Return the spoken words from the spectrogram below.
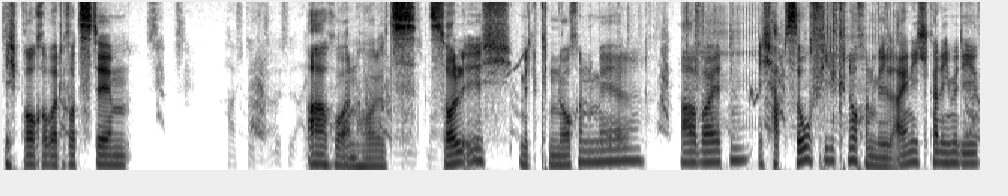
ich brauche aber trotzdem Ahornholz. Soll ich mit Knochenmehl arbeiten? Ich habe so viel Knochenmehl. Eigentlich kann ich mir die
